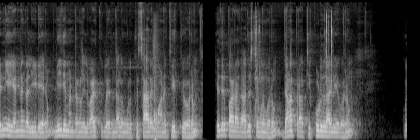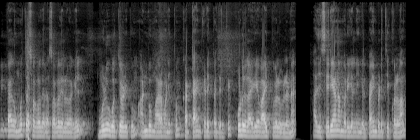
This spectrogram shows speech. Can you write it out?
எண்ணிய எண்ணங்கள் ஈடேறும். நீதிமன்றங்களில் வழக்குகள் இருந்தால் உங்களுக்கு சாதகமான தீர்ப்பு வரும். எதிர்பாராத அதிர்ஷ்டங்களும் வரும். தனப்பிராப்தி கூடுதலாகவே வரும். குறிப்பாக மூத்த சகோதர சகோதரர் வகையில் முழு ஒத்துழைப்பும் அன்பும் அரவணைப்பும் கட்டாயம் கிடைப்பதற்கு கூடுதலாகிய வாய்ப்புகள் உள்ளன. அதை சரியான முறையில் நீங்கள் பயன்படுத்தி கொள்ளலாம்.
